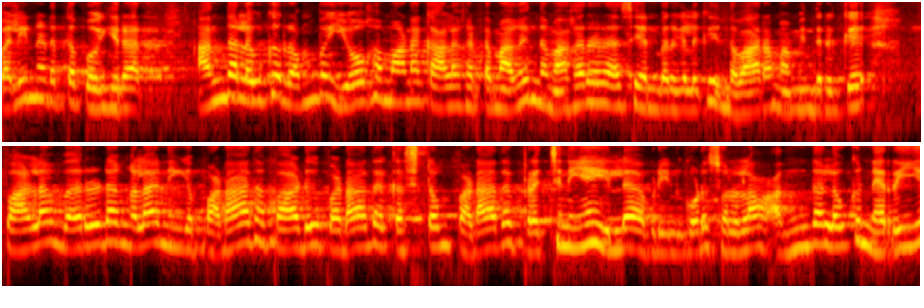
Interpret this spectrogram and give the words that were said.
வழிநடத்த போகிறார். அந்த அளவுக்கு ரொம்ப யோகமான காலகட்டமாக இந்த மகர ராசி அன்பர்களுக்கு இந்த வாரம் அமைந்திருக்கு. பல வருடங்களாக நீங்கள் படாத பாடு படாத கஷ்டம் படாத பிரச்சனையே இல்லை அப்படின்னு கூட சொல்லலாம். அந்த அளவுக்கு நிறைய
